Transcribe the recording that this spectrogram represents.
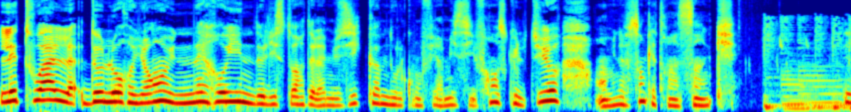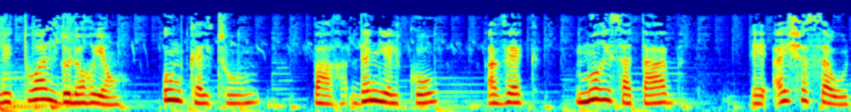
l'étoile de l'Orient, une héroïne de l'histoire de la musique, comme nous le confirme ici France Culture en 1985. L'étoile de l'Orient, Oum Kaltoum, par Daniel Ko, avec Maurice Attab et Aïcha Saoud.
